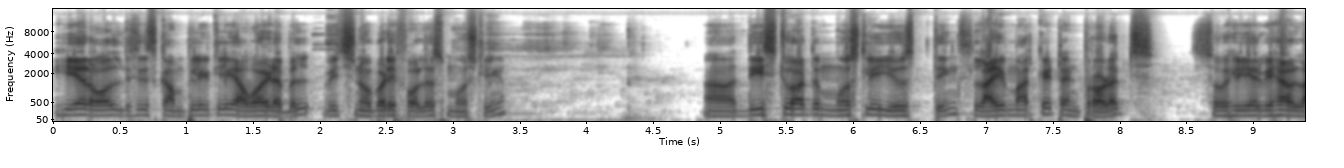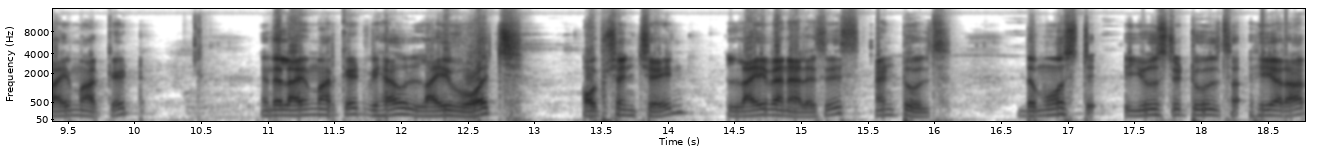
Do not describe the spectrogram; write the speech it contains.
here all this is completely avoidable which nobody follows mostly. Uh, these two are the mostly used things live market and products so here we have live market. In the live market we have live watch option chain live analysis and tools. The most used tools here are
